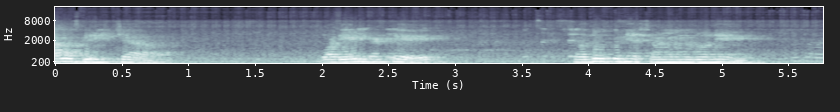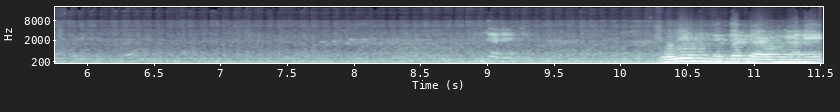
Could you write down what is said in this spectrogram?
ఆరోగ్యరీత్యా వాడు ఏంటంటే చదువుకునే సమయంలోనే ఉదయం నిద్ర లేవగానే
